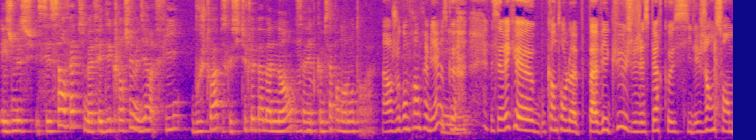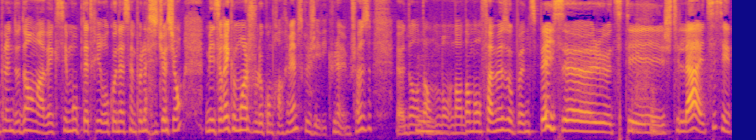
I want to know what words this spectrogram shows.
Et je me suis... c'est ça en fait qui m'a fait déclencher, me dire fille, bouge-toi, parce que si tu le fais pas maintenant, ça va mhm. être comme ça pendant longtemps. Alors je comprends très bien, parce que c'est vrai que quand on l'a pas vécu, j'espère que si les gens sont en plein dedans avec ces mots, peut-être ils reconnaissent un peu la situation. Mais c'est vrai que moi je le comprends très bien, parce que j'ai vécu la même chose euh, dans, dans, mhm. mon, dans, mon fameux open space. Euh, j'étais là, et tu sais,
